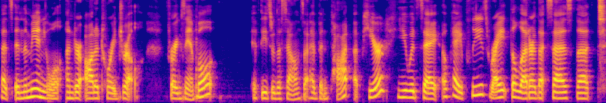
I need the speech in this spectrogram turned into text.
that's in the manual under auditory drill. For example, if these are the sounds that have been taught up here, you would say, okay, please write the letter that says the t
